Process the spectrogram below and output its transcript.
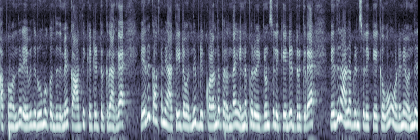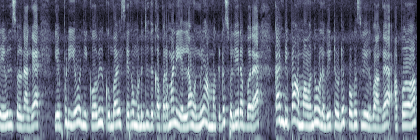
அப்போ வந்து ரேவதி ரூமுக்கு வந்ததுமே கார்த்தி கேட்டுட்ருக்குறாங்க எதுக்காக நீ அத்தைகிட்ட வந்து இப்படி குழந்தை பிறந்தா என்ன பேர் வைக்கணும்னு சொல்லி கேட்டுட்ருக்குற இருக்கிற எதனால அப்படின்னு சொல்லி கேட்கவும் உடனே வந்து ரேவதி சொல்கிறாங்க எப்படியோ நீ கோவில் கும்பாபிஷேகம் முடிஞ்சதுக்கு அப்புறமா நீ எல்லாம் உண்மையும் அம்மா கிட்ட சொல்லிட போற. கண்டிப்பா அம்மா வந்து உன்னை வீட்டை விட்டு போக சொல்லிடுவாங்க அப்போ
